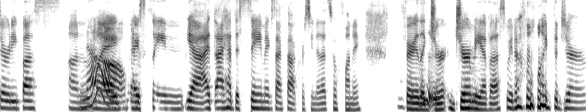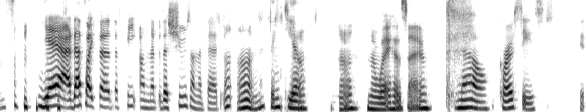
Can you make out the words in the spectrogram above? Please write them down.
dirty bus on my nice, clean. Yeah, I, I had the same exact thought, Kristina. That's so funny. It's Very like ger- germy of us. We don't like the germs. yeah, that's like the the feet on the the shoes on the bed. Uh uh no, thank you. No, no way, Jose. No, grossies. Yeah,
